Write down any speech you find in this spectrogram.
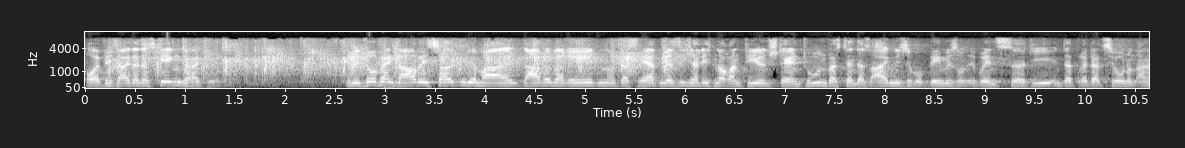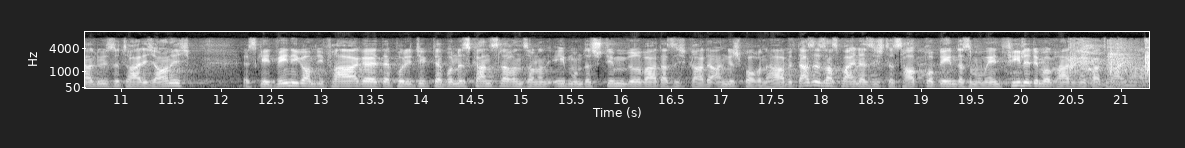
häufig leider das Gegenteil tun. Insofern glaube ich, sollten wir einmal darüber reden, und das werden wir sicherlich noch an vielen Stellen tun, was denn das eigentliche Problem ist. Und übrigens, äh, die Interpretation und Analyse teile ich auch nicht. Es geht weniger um die Frage der Politik der Bundeskanzlerin, sondern eben um das Stimmenwirrwarr, das ich gerade angesprochen habe. Das ist aus meiner Sicht das Hauptproblem, das im Moment viele demokratische Parteien haben.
